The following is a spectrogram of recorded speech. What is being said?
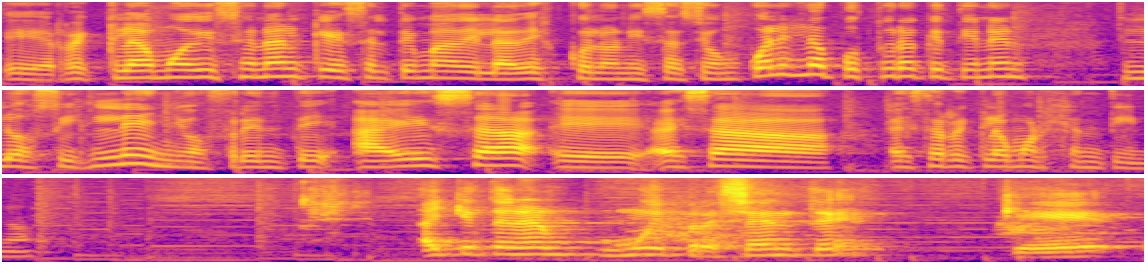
eh, reclamo adicional, que es el tema de la descolonización. ¿Cuál es la postura que tienen los isleños frente a, esa, eh, a, esa, a ese reclamo argentino? Hay que tener muy presente que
